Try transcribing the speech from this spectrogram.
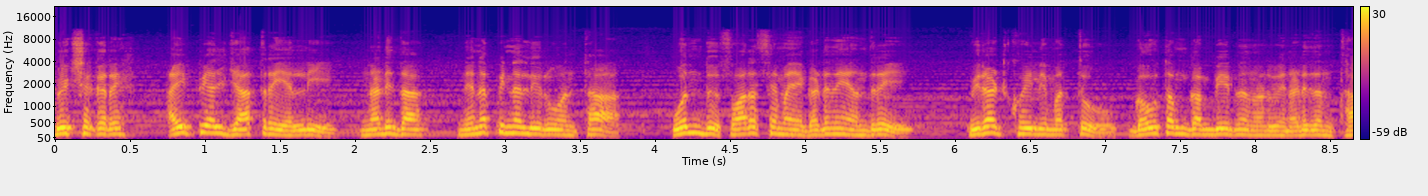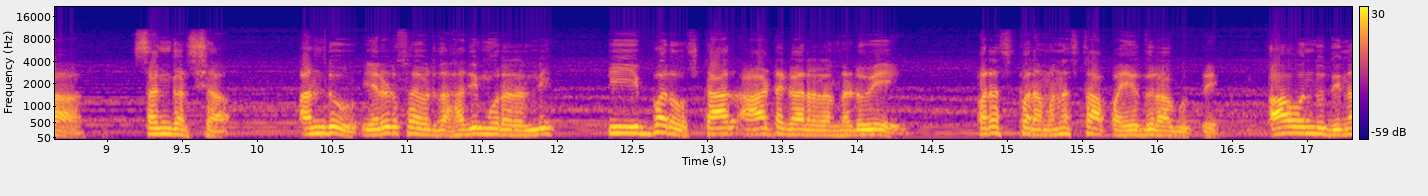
ವೀಕ್ಷಕರೇ, ಐ ಪಿ ಎಲ್ ಜಾತ್ರೆಯಲ್ಲಿ ನಡೆದ ನೆನಪಿನಲ್ಲಿರುವಂತಹ ಒಂದು ಸ್ವಾರಸ್ಯಮಯ ಘಟನೆ ಅಂದ್ರೆ ವಿರಾಟ್ ಕೊಹ್ಲಿ ಮತ್ತು ಗೌತಮ್ ಗಂಭೀರ್ನ ನಡುವೆ ನಡೆದಂಥ ಸಂಘರ್ಷ. ಅಂದು ಎರಡು ಸಾವಿರದ ಹದಿಮೂರರಲ್ಲಿ ಈ ಇಬ್ಬರು ಸ್ಟಾರ್ ಆಟಗಾರರ ನಡುವೆ ಪರಸ್ಪರ ಮನಸ್ತಾಪ ಎದುರಾಗುತ್ತೆ. ಆ ಒಂದು ದಿನ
